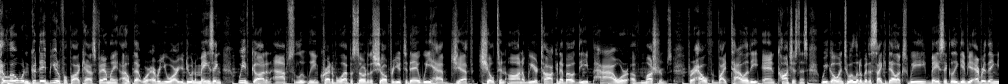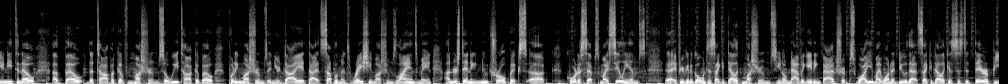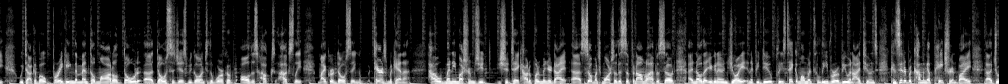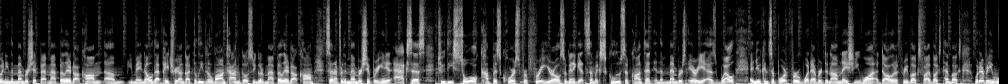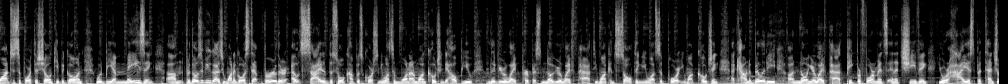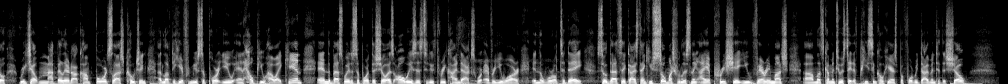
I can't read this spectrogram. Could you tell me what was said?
Hello and good day, beautiful podcast family. I hope that wherever you are, you're doing amazing. We've got an absolutely incredible episode of the show for you today. We have Jeff Chilton on, and we are talking about the power of mushrooms for health, vitality, and consciousness. We go into a little bit of psychedelics. We basically give you everything you need to know about the topic of mushrooms. So we talk about putting mushrooms in your diet, diet supplements, reishi mushrooms, lion's mane, understanding nutrition nootropics, uh, cordyceps, myceliums. Uh, if you're going to go into psychedelic mushrooms, you know, navigating bad trips, why you might want to do that, psychedelic assisted therapy. We talk about breaking the mental model, do- uh, dosages. We go into the work of Aldous Hux- Huxley, microdosing, Terence McKenna, how many mushrooms you, you should take, how to put them in your diet, uh, so much more. So this is a phenomenal episode. I know that you're going to enjoy it, and if you do, please take a moment to leave a review in iTunes. Consider becoming a patron by uh, joining the membership at mattbelair.com. Um, you may know that Patreon got deleted a long time ago, so you can go to mattbelair.com, sign up for the membership where you can get access to the Soul Compass course for free. You're also going to get some exclusive content in the members area as well, and you can support for whatever denomination you want a dollar, three bucks, five bucks, ten bucks, whatever you want to support the show and keep it going would be amazing. Um, for those of you guys who want to go a step further outside of the Soul Compass course and you want some one on one coaching to help you live your life purpose, know your life path. You want consulting, you want support, you want coaching, accountability on knowing your life path, peak performance, and achieving your highest potential. Reach out mattbelair.com forward slash coaching. I'd love to hear from you, support you, and help you how I can. And the best way to support the show, as always, is to do three kind acts wherever you are in the world today. So that's it, guys. Thank you so much for listening. I appreciate you very much. Um, let's come into a state of peace and coherence before we dive into the show.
